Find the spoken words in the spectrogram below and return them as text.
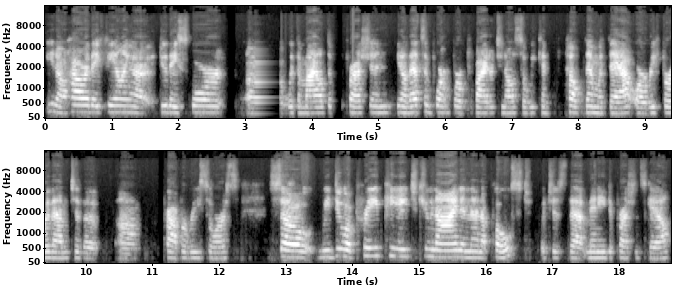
you know, how are they feeling? Or do they score uh, with a mild depression? You know, that's important for a provider to know so we can help them with that or refer them to the um, proper resource. So we do a pre PHQ9 and then a post, which is that mini depression scale.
